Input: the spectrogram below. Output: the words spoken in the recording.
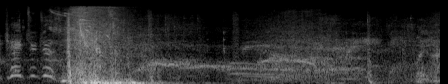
can't you just... Later.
